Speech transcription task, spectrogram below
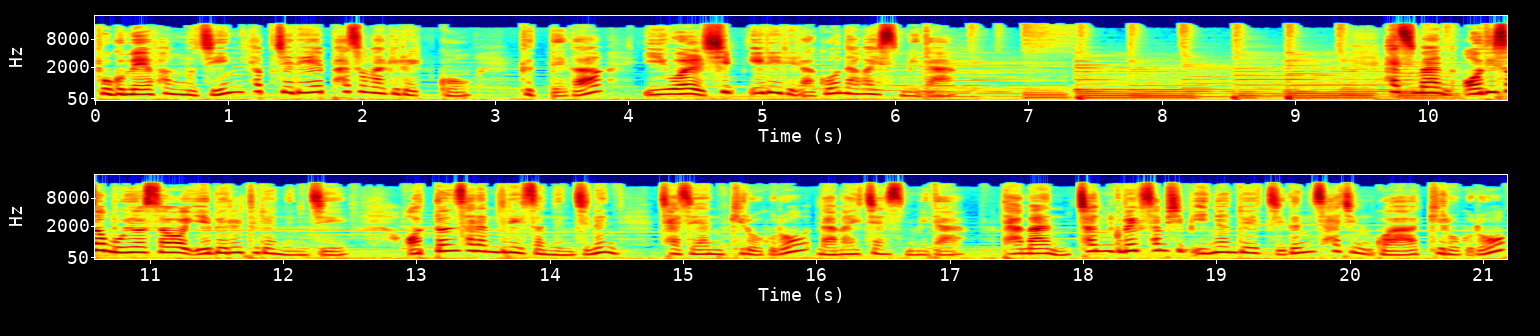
복음의 황무지인 협재리에 파송하기로 했고 그때가 2월 11일이라고 나와 있습니다. 하지만 어디서 모여서 예배를 드렸는지 어떤 사람들이 있었는지는 자세한 기록으로 남아있지 않습니다. 다만 1932년도에 찍은 사진과 기록으로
